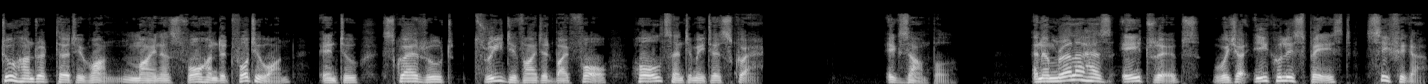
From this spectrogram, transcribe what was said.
231 minus 441 into square root 3 divided by 4 whole centimeter square. Example an umbrella has eight ribs which are equally spaced, see figure.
